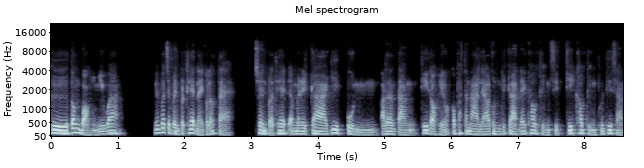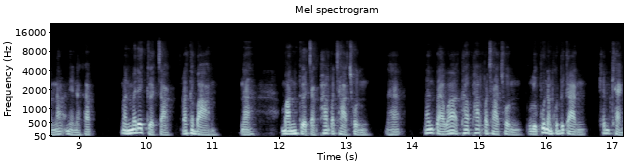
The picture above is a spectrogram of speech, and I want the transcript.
คือต้องบอกอย่างนี้ว่า ไม่ว่าจะเป็นประเทศไหนก็แล้วแต่ เช่นประเทศอเมริกาญี่ปุ่นอะไรต่างๆ ที่เราเห็นว่าเขาพัฒนาแล้วคนพิการได้เข้าถึงสิทธิเข้าถึงพื้นที่สาธารณะเนี่ยนะครับ มันไม่ได้เกิดจากรัฐบาลนะมันเกิดจากภาคประชาชนนะฮะนั่นแปลว่าถ้าภาคประชาชนหรือผู้นำคนพิการเข้มแข็ง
